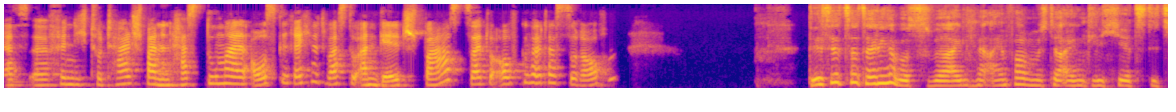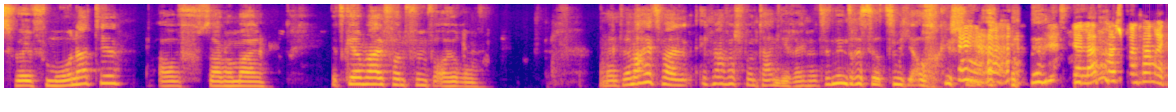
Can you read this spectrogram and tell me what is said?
Das äh, finde ich total spannend. Hast du mal ausgerechnet, was du an Geld sparst, seit du aufgehört hast zu rauchen? Das jetzt tatsächlich, aber es wäre eigentlich eine einfache, müsste eigentlich jetzt die zwölf Monate auf, sagen wir mal, jetzt gehen wir mal von 5 Euro. Moment, wir machen jetzt mal, ich mache mal spontan die Rechnung. Jetzt interessiert es mich auch geschwind. Ja, lass mal spontan rein.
